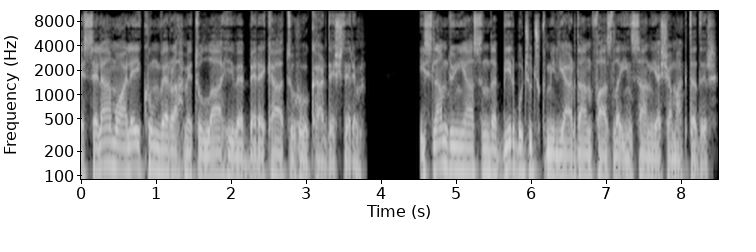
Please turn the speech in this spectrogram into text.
Esselamu aleykum ve rahmetullahi ve berekatuhu kardeşlerim. İslam dünyasında bir buçuk milyardan fazla insan yaşamaktadır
